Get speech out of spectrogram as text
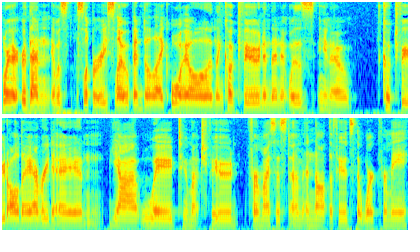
or or then it was slippery slope into like oil and then cooked food and then it was you know cooked food all day every day and yeah way too much food for my system and not the foods that work for me.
